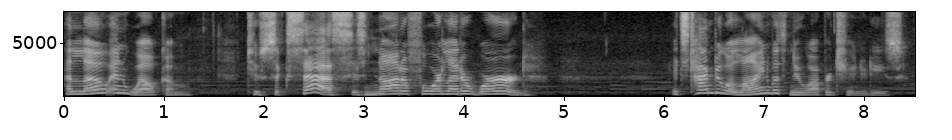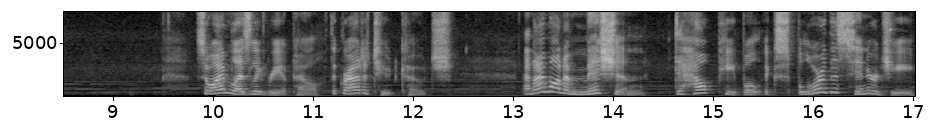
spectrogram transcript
Hello and welcome to Success is Not a Four Letter Word. It's time to align with new opportunities. So, I'm Leslie Riopel, the Gratitude Coach, and I'm on a mission to help people explore the synergy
